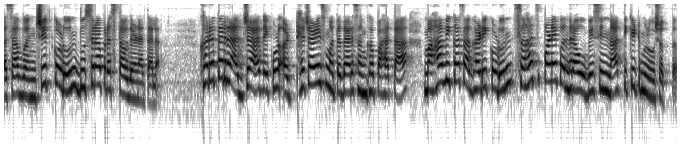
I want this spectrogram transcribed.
असा वंचितकडून दुसरा प्रस्ताव देण्यात आला. खरं तर राज्यात एकूण अठ्ठेचाळीस मतदारसंघ पाहता महाविकास आघाडीकडून सहजपणे पंधरा ओबीसींना तिकीट मिळू शकतं.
